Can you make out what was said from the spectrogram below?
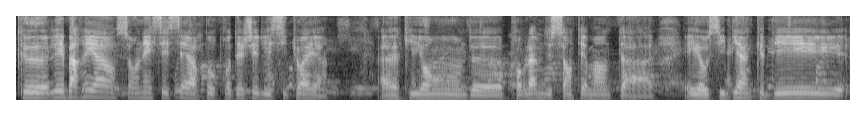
que les barrières sont nécessaires pour protéger les citoyens euh, qui ont des problèmes de santé mentale et aussi bien que des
